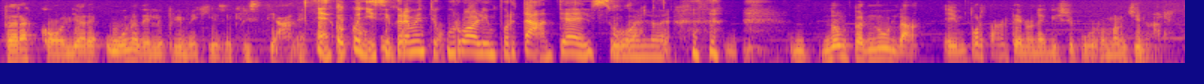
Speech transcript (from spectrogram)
per accogliere una delle prime chiese cristiane. Ecco, quindi sicuramente un ruolo importante è il suo esatto. allora. non per nulla è importante e non è di sicuro marginale.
